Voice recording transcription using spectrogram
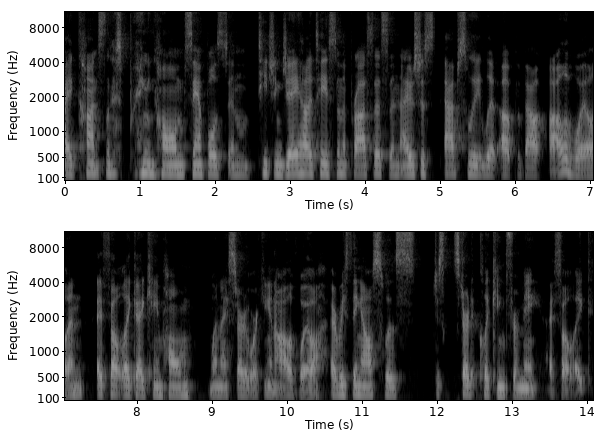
I constantly was bringing home samples and teaching Jay how to taste in the process. And I was just absolutely lit up about olive oil. And I felt like I came home when I started working in olive oil. Everything else was just started clicking for me. I felt like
